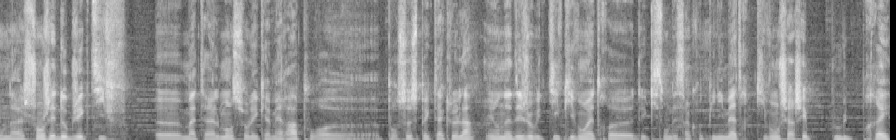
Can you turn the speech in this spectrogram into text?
on a changé d'objectif euh, matériellement sur les caméras pour, euh, pour ce spectacle-là. Et on a des objectifs qui vont être euh, qui sont des 50 mm, qui vont chercher plus près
